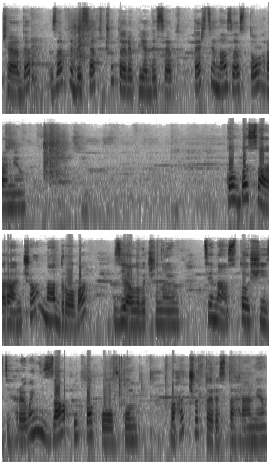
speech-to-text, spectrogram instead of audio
Чеддер за 54,50. Теж ціна за 100 грамів. Ковбаса ранчо на дровах з яловичиною. Ціна 106 гривень за упаковку. Вага 400 грамів.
